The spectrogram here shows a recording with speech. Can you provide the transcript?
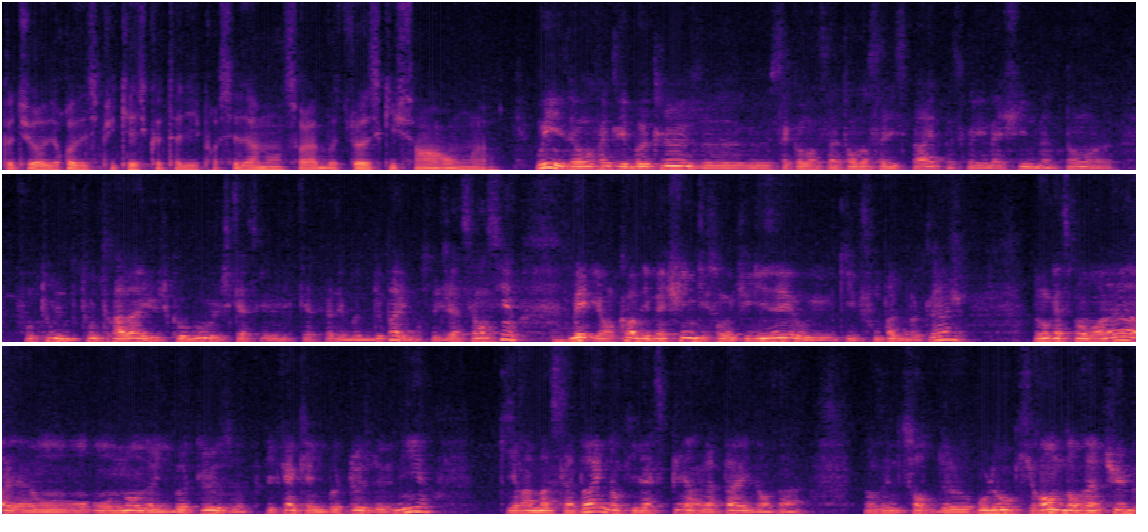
peux-tu réexpliquer ce que tu as dit précédemment sur la botteleuse qui fait un rond là? Oui, en fait, les botteleuses, euh, ça commence à tendance à disparaître parce que les machines maintenant euh, font tout le, tout le travail jusqu'au bout, jusqu'à jusqu'à faire des bottes de paille. Bon, c'est déjà assez ancien, mais il y a encore des machines qui sont utilisées ou qui ne font pas de bottelage. Donc à ce moment-là, euh, on, demande à une botteleuse, quelqu'un qui a une botteleuse de venir, qui ramasse la paille, donc il aspire la paille dans, un, dans une sorte de rouleau qui rentre dans un tube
